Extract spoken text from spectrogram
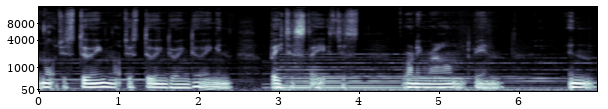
not just doing, not just doing, doing, doing in beta state, just running around being in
